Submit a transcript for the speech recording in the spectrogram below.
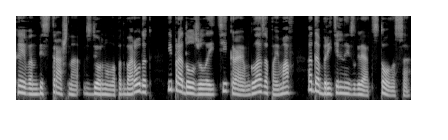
Хейвен бесстрашно вздернула подбородок и продолжила идти, краем глаза поймав одобрительный взгляд Столоса.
